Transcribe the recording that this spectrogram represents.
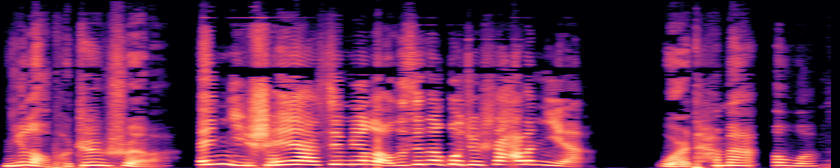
你老婆真睡了。哎，你谁呀？信不信老子现在过去杀了你？”我是他妈哦，我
